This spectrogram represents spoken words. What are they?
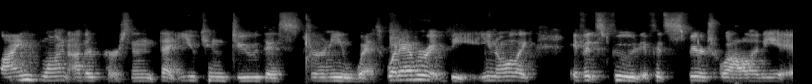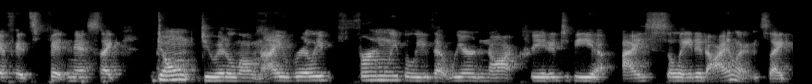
find one other person that you can do this journey with, whatever it be, you know, like if it's food, if it's spirituality, if it's fitness, like don't do it alone. I really firmly believe that we are not created to be isolated islands. Like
